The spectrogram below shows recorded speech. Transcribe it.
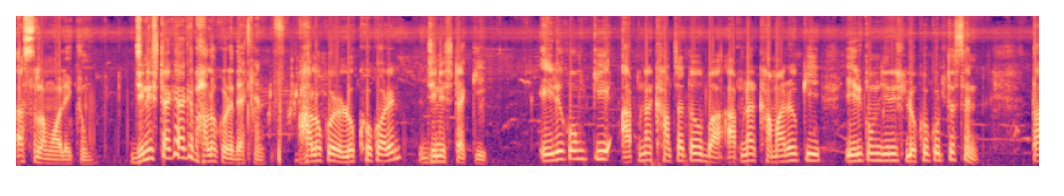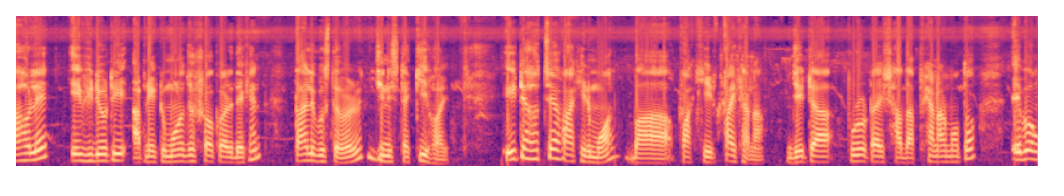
আসসালামু আলাইকুম। জিনিসটাকে আগে ভালো করে দেখেন। ভালো করে লক্ষ্য করেন জিনিসটা কি। এইরকম কি আপনার খাঁচাতেও বা আপনার খামারেও কি এরকম জিনিস লক্ষ্য করতেছেন? তাহলে এই ভিডিওটি আপনি একটু মনোযোগ সহকারে দেখেন, তাহলে বুঝতে পারবেন জিনিসটা কি হয়। এইটা হচ্ছে পাখির মল বা পাখির পায়খানা। যেটা পুরোটাই সাদা ফেনার মতো এবং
